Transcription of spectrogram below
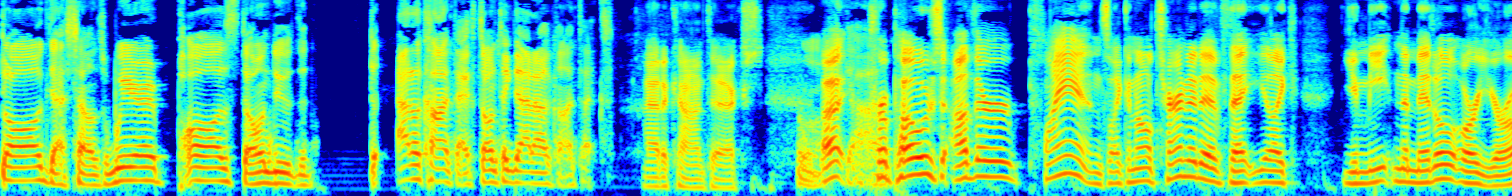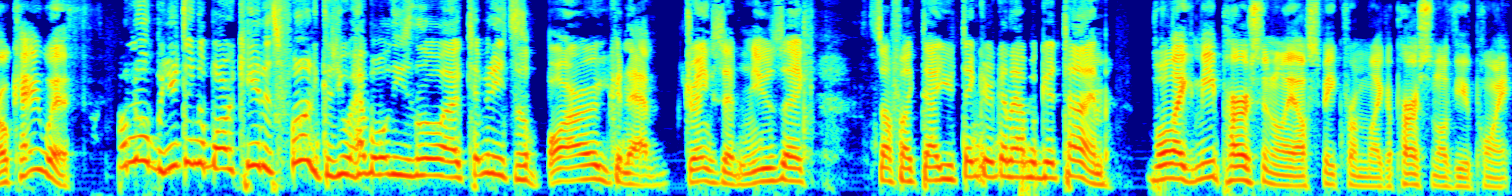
dog. That sounds weird. Pause. Don't do the, the- out of context. Don't take that out of context. Out of context. Oh Uh, propose other plans, like an alternative that you like you meet in the middle or you're okay with. but no, but you think a barcade is fun because you have all these little activities. It's a bar. You can have drinks and music, stuff like that. You think you're gonna have a good time. Well, like me personally, I'll speak from like a personal viewpoint.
